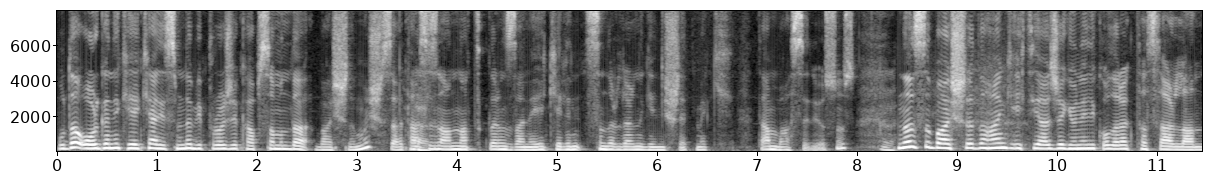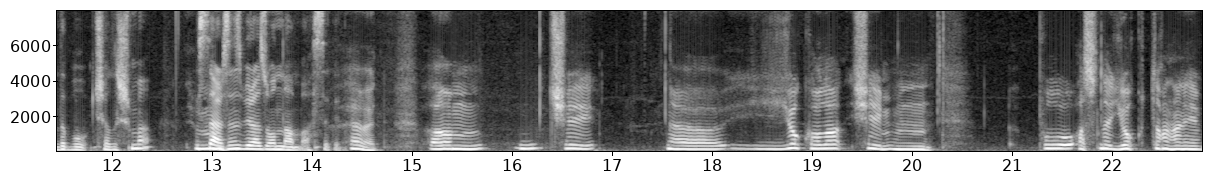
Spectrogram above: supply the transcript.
Bu da Organik Heykel isminde bir proje kapsamında başlamış. Zaten evet. sizin anlattıklarınız hani heykelin sınırlarını genişletmekten bahsediyorsunuz. Evet. Nasıl başladı? Hangi ihtiyaca yönelik olarak tasarlandı bu çalışma? İsterseniz biraz ondan bahsedelim. Evet. Um, şey uh, yok olan şey bu aslında yoktan hani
